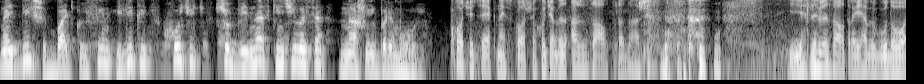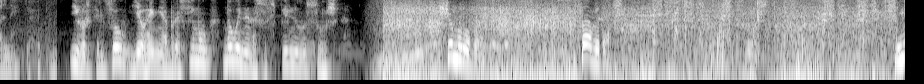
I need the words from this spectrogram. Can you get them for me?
Найбільше батько і син і ліки хочуть, щоб війна скінчилася нашою перемогою. Хочеться якнайскорше, хоча б аж завтра навіть. Якщо б завтра я би був довольний. Ігор Стрільцов, Євгеній Абрасімов. Новини на Суспільному. Сумщина. Що ми робимо? Ставите. І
